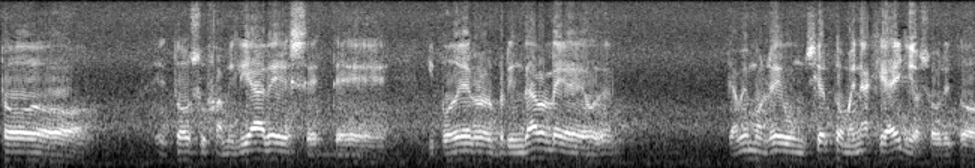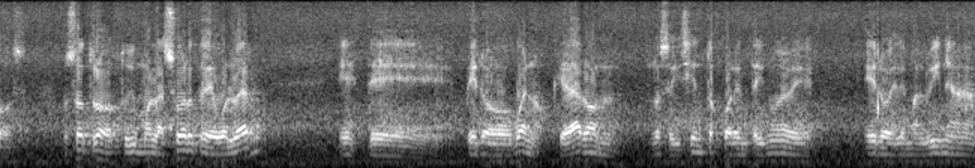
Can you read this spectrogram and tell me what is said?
todos sus familiares, este, y poder brindarle llamémosle un cierto homenaje a ellos sobre todo. Nosotros tuvimos la suerte de volver, este, pero bueno, quedaron los 649 héroes de Malvina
